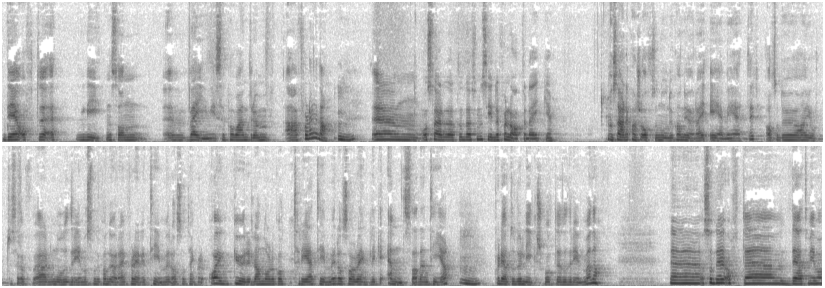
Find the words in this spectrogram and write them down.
Det er ofte et liten sånn eh, veiviser på hva en drøm er for deg, da. Mm. Um, og så er det at det er som du sier, det forlater deg ikke. Og så er det kanskje ofte noe du kan gjøre i evigheter. Altså du har gjort, Er det noe du driver med som du kan gjøre i flere timer, og så tenker du Oi, guri land, nå har det gått tre timer, og så har du egentlig ikke ensa den tida. Mm. Fordi at du liker så godt det du driver med, da. Eh, Så det er ofte det at vi må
